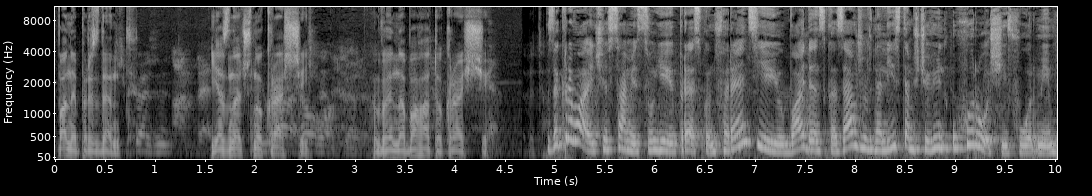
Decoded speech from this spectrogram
Пане президент, я значно кращий. Ви набагато кращі. Закриваючи саміт своєю прес-конференцією, Байден сказав журналістам, що він у хорошій формі.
